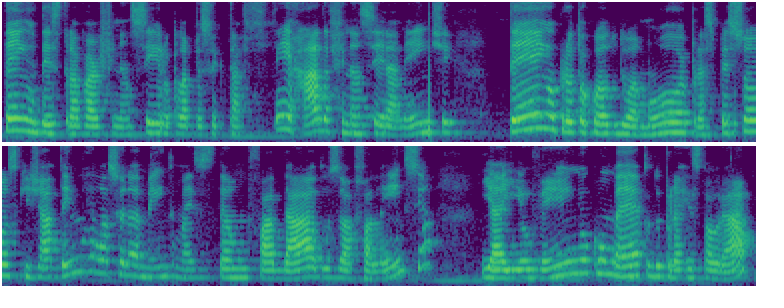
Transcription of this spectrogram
tenho destravar financeiro, aquela pessoa que está ferrada financeiramente, tenho o protocolo do amor para as pessoas que já têm um relacionamento, mas estão fadados à falência e aí eu venho com método para restaurar,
